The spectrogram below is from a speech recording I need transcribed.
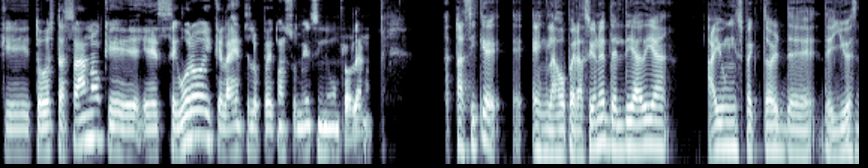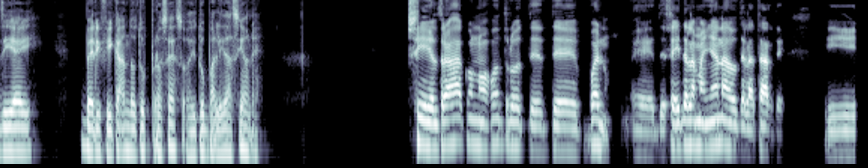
que todo está sano, que es seguro y que la gente lo puede consumir sin ningún problema. Así que eh, en las operaciones del día a día hay un inspector de, de USDA verificando tus procesos y tus validaciones. Sí, él trabaja con nosotros desde, bueno, eh, de 6 de la mañana a 2 de la tarde. Y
